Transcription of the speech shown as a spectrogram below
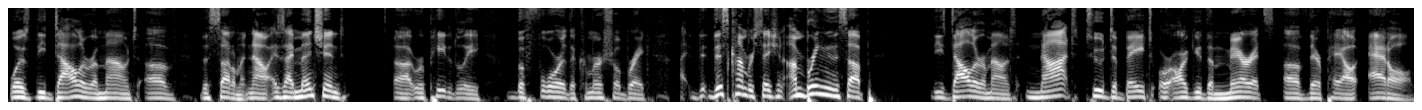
was the dollar amount of the settlement. Now, as I mentioned uh, repeatedly before the commercial break. Th- this conversation, I'm bringing this up, these dollar amounts, not to debate or argue the merits of their payout at all.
